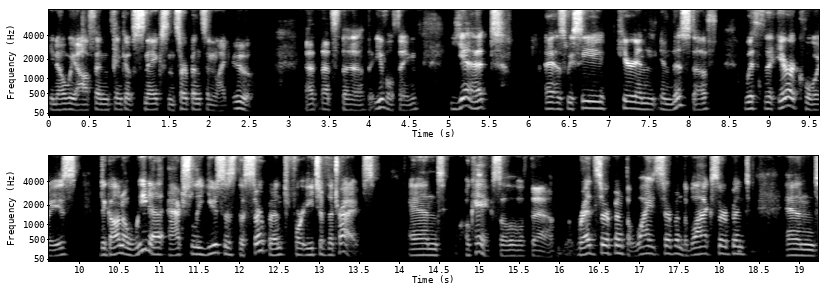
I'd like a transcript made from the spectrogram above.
you know, we often think of snakes and serpents and like, ooh, that, that's the the evil thing. Yet, as we see here in in this stuff with the Iroquois, Deganawida actually uses the serpent for each of the tribes. And okay, so the red serpent, the white serpent, the black serpent, and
